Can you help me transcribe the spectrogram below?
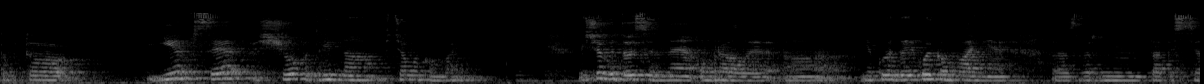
тобто є все, що потрібно в цьому комбайні. Якщо ви досі не обрали, до якої компанії звертатися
